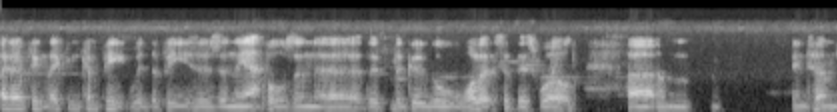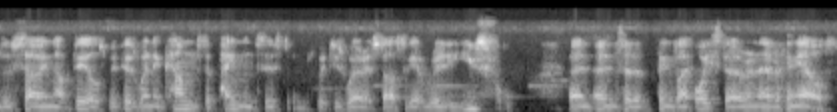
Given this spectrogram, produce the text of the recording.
I don't think they can compete with the Visas and the Apples and the, the, the Google wallets of this world um, in terms of sewing up deals. Because when it comes to payment systems, which is where it starts to get really useful, and, and sort of things like Oyster and everything else,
